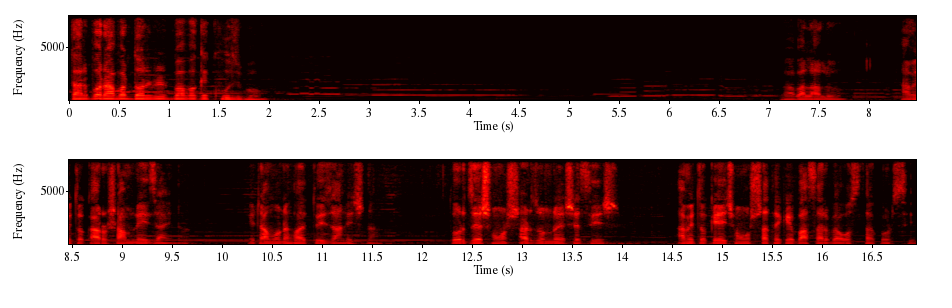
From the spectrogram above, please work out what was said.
তারপর আবার দরবেশ বাবাকে খুঁজবো। বাবা লালু, আমি তো কারও সামনেই যাই না। এটা মনে হয় তুই জানিস না। তোর যে সমস্যার জন্য এসেছিস, আমি তোকে এই সমস্যা থেকে বাঁচার ব্যবস্থা করছি।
